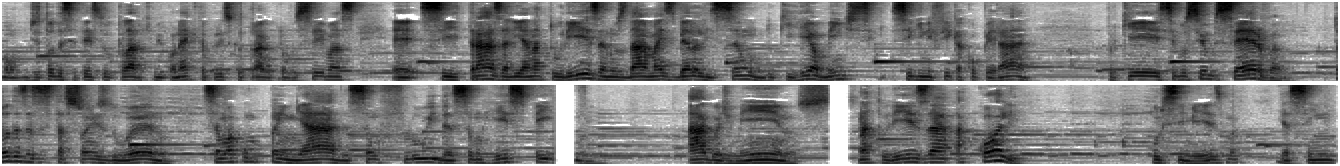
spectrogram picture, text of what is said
bom, de todo esse texto, claro que me conecta, por isso que eu trago para você, mas é, se traz ali a natureza, nos dá a mais bela lição do que realmente significa cooperar, porque se você observa, todas as estações do ano são acompanhadas, são fluidas, são respeitadas. Água de menos, a natureza acolhe por si mesma e assim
